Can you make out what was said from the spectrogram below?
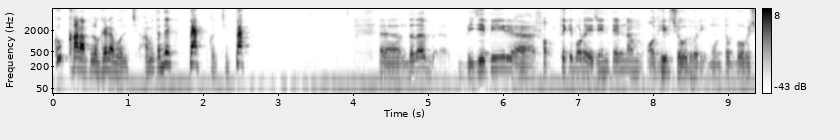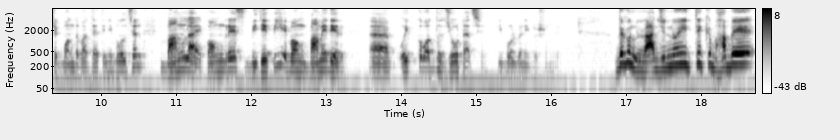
খুব খারাপ লোকেরা বলছে। আমি তাদের প্যাপ করছি, প্যাপ। দাদা, বিজেপির সব থেকে বড় এজেন্টের নাম অধীর চৌধুরী, মন্তব্য অভিষেক বন্দ্যোপাধ্যায়। তিনি বলছেন, বাংলায় কংগ্রেস, বিজেপি এবং বামেদের ঐক্যবদ্ধ জোট আছে, কি বলবেন এই প্রসঙ্গে? দেখুন, রাজনৈতিকভাবে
